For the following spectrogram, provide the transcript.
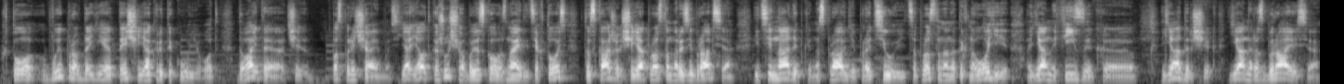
хто виправдає те, що я критикую. От давайте чи, посперечаємось. Я, я от кажу, що обов'язково знайдеться хтось, хто скаже, що я просто не розібрався, і ці наліпки насправді працюють. Це просто нанотехнології, а я не фізик, е, ядерщик, я не розбираюся.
